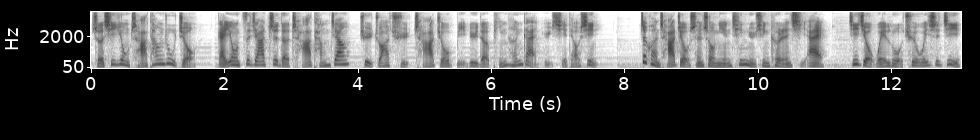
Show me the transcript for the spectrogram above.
舍弃用茶汤入酒。改用自家制的茶糖浆去抓取茶酒比率的平衡感与协调性。这款茶酒深受年轻女性客人喜爱。基酒为裸雀威士忌，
